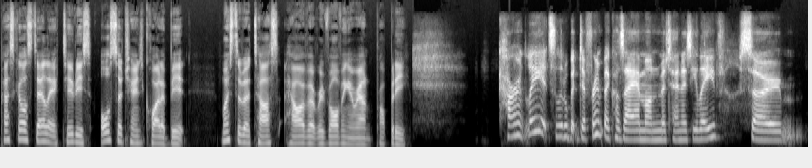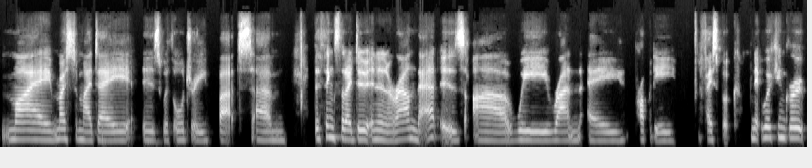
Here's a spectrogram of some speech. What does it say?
Pascale's daily activities also change quite a bit most of her tasks, however, revolving around property. Currently, it's a little bit different because I am on maternity leave. So my most of my day is with Audrey. But um, the things that I do in and around that is uh, we run a property Facebook networking group.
